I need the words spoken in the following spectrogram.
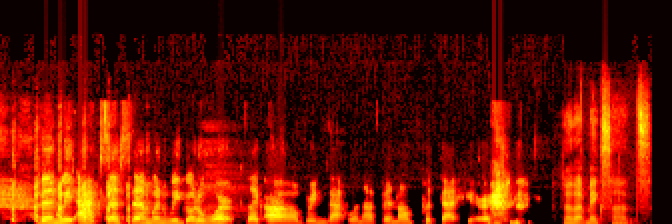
then we access them when we go to work. Like, ah, oh, I'll bring that one up and I'll put that here. no, that makes sense.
